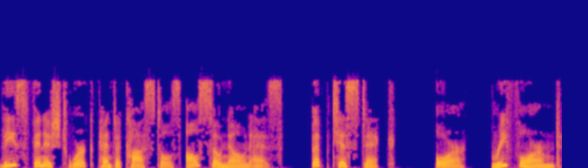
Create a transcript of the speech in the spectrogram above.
These finished work Pentecostals also known as Baptistic or Reformed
